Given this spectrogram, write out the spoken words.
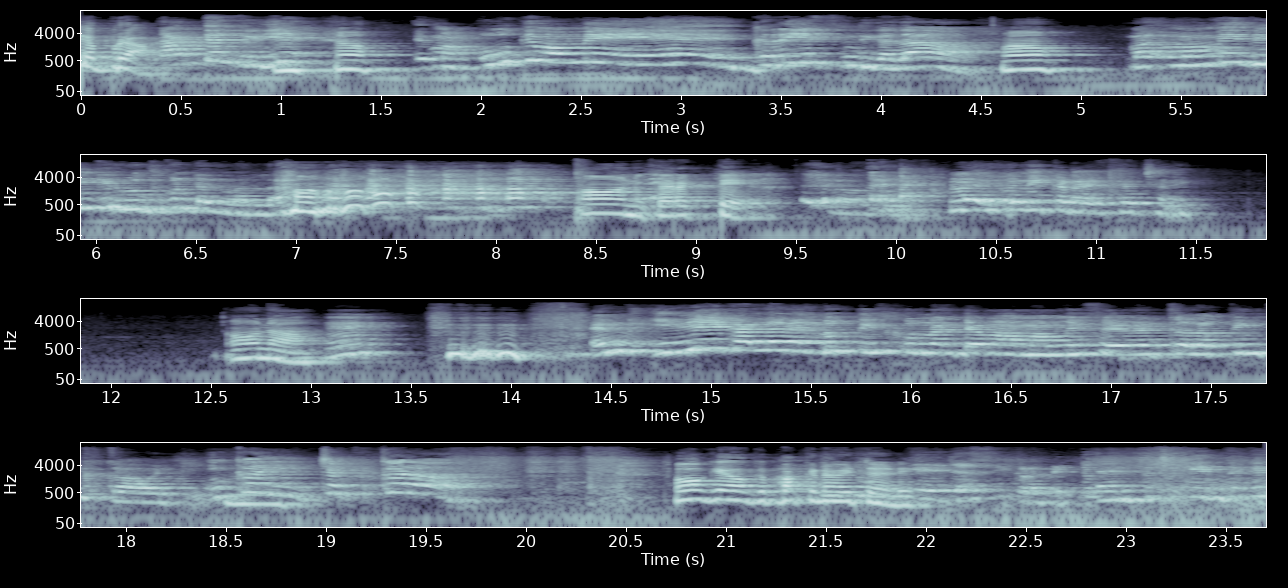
చెప్పురా. ఊకే మమ్మీ గరి చేస్తుంది కదా మమ్మీ దీనికి రుద్దుకుంటది మళ్ళా. అవును కరెక్టే. ఇక్కడ ఎక్కచ్చని అవునా? ఇదే కలర్ ఎందుకు తీసుకుందంటే మా మమ్మీ ఫేవరెట్ కలర్ పింక్ కాబట్టి. ఇంకా ఈ చక్కెర ఓకే ఓకే పక్కన పెట్టండి. కేజెస్ ఇక్కడ పెట్టు. ఎంతకి ఎంతకి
